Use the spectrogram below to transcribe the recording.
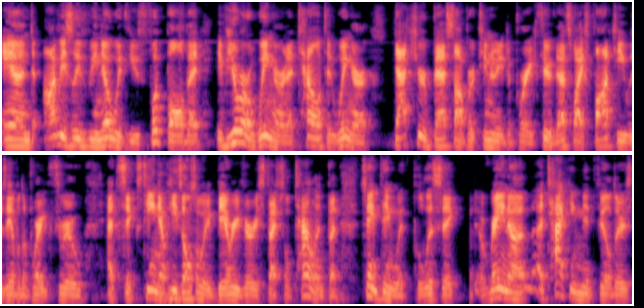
And obviously, we know with youth football, that if you're a winger and a talented winger, that's your best opportunity to break through. That's why Fati was able to break through at 16. Now he's also a very, very special talent. But same thing with Pulisic, Reyna, attacking midfielders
